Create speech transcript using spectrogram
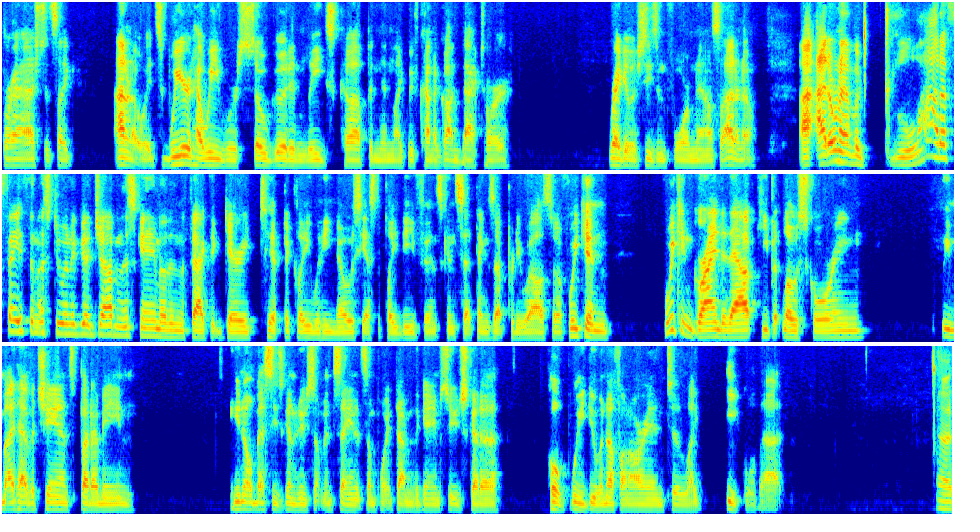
thrashed. It's like, I don't know. It's weird how we were so good in Leagues Cup and then like we've kind of gone back to our regular season form now. So I don't know. I, don't have a lot of faith in us doing a good job in this game, other than the fact that Gary typically, when he knows he has to play defense, can set things up pretty well. So if we can, if we can grind it out, keep it low scoring, we might have a chance. But I mean, you know, Messi's going to do something insane at some point in time in the game, so you just gotta hope we do enough on our end to like equal that. Uh,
